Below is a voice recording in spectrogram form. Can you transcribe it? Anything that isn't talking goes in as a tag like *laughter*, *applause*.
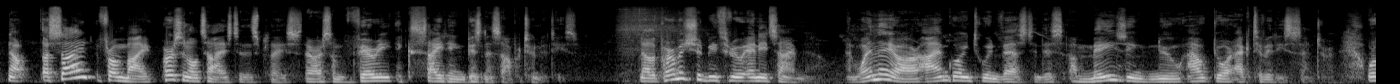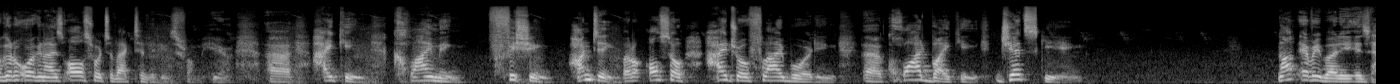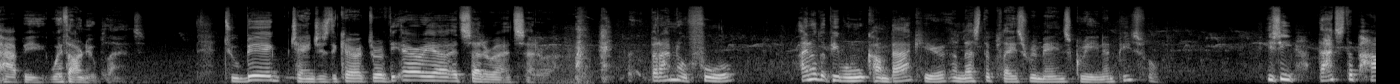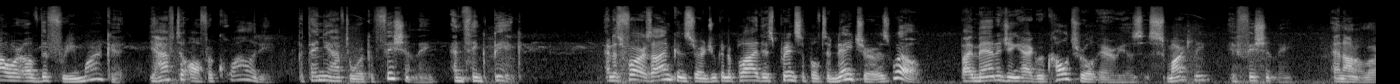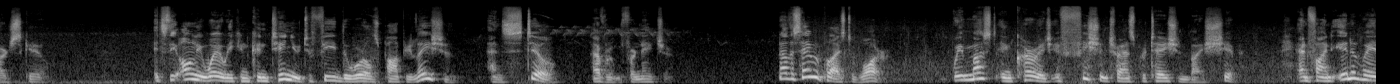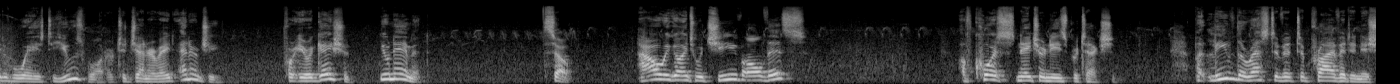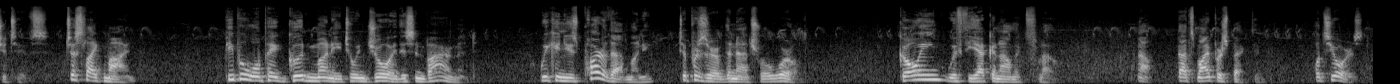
Now, aside from my personal ties to this place, there are some very exciting business opportunities. Now, the permit should be through any time now. And when they are, I'm going to invest in this amazing new outdoor activities center. We're going to organize all sorts of activities from here uh, hiking, climbing, fishing, hunting, but also hydro flyboarding, uh, quad biking, jet skiing. Not everybody is happy with our new plans. Too big, changes the character of the area, etc., etc. *laughs* but I'm no fool. I know that people won't come back here unless the place remains green and peaceful. You see, that's the power of the free market. You have to offer quality, but then you have to work efficiently and think big. And as far as I'm concerned, you can apply this principle to nature as well by managing agricultural areas smartly, efficiently, and on a large scale. It's the only way we can continue to feed the world's population and still have room for nature. Now, the same applies to water. We must encourage efficient transportation by ship and find innovative ways to use water to generate energy, for irrigation, you name it. So, how are we going to achieve all this? Of course, nature needs protection, but leave the rest of it to private initiatives, just like mine. People will pay good money to enjoy this environment. We can use part of that money to preserve the natural world. Going with the economic flow. That's my perspective. What's yours?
